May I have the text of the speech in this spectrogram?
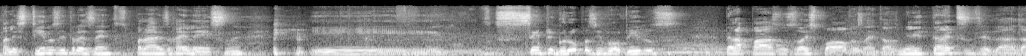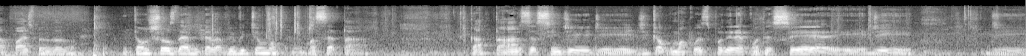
palestinos e 300 para israelenses, né? E sempre grupos envolvidos pela paz dos dois povos, né? Então, os militantes de- da, da paz. Então, os shows dela em Tel Aviv tinham uma, uma certa catarse assim de, de, de que alguma coisa poderia acontecer e de, de,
